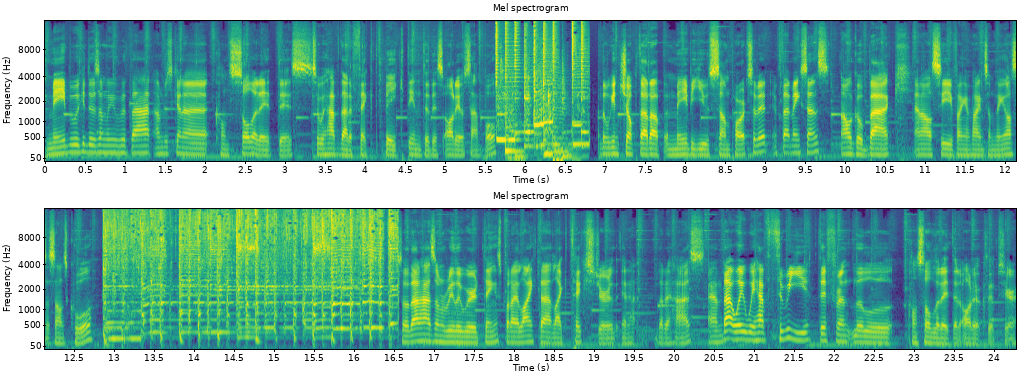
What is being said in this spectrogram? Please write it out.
Maybe we could do something with that. I'm just gonna consolidate this so we have that effect baked into this audio sample. And then we can chop that up and maybe use some parts of it, if that makes sense. I'll go back and I'll see if I can find something else that sounds cool. So that has some really weird things, but I like that like texture it that it has. And that way we have three different little consolidated audio clips here.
